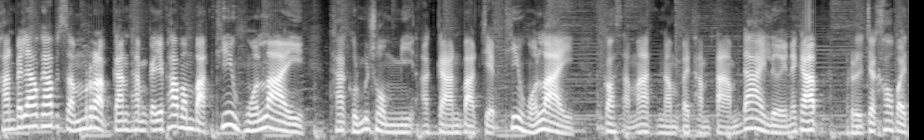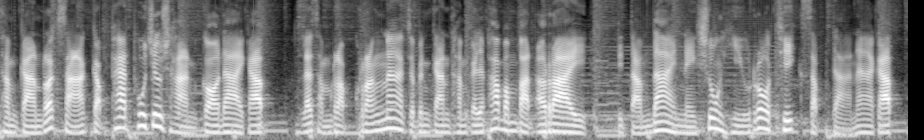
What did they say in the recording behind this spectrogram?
ผ่านไปแล้วครับสำหรับการทำกายภาพบำบัดที่หัวไหล่ ถ้าคุณผู้ชมมีอาการบาดเจ็บที่หัวไหล่ ก็สามารถนำไปทำตามได้เลยนะครับ หรือจะเข้าไปทำการรักษากับแพทย์ผู้เชี่ยวชาญก็ได้ครับ และสำหรับครั้งหน้าจะเป็นการทำกายภาพบำบัดอะไร ติดตามได้ในช่วงฮีโร่ทิกสัปดาห์หน้าครับ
